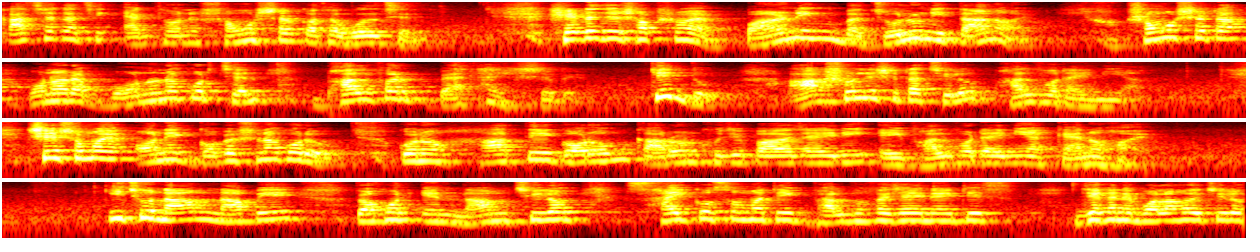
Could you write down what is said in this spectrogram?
কাছাকাছি এক ধরনের সমস্যার কথা বলছেন। সেটা যে সবসময় বার্নিং বা জ্বলুনি তা নয়। সমস্যাটা ওনারা বর্ণনা করছেন ভালভার ব্যথা হিসেবে। কিন্তু আসলে সেটা ছিল ভালভোরাইনিয়া সে সময় অনেক গবেষণা করেও কোনো হাতে গরম কারণ খুঁজে পাওয়া যায়নি এই ভালভোটাইনিয়া কেন হয়। কিছু নাম না পেয়ে তখন এর নাম ছিল সাইকোসোমাটিক ভালভোভ্যাজাইনাইটিস যেখানে বলা হয়েছিল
